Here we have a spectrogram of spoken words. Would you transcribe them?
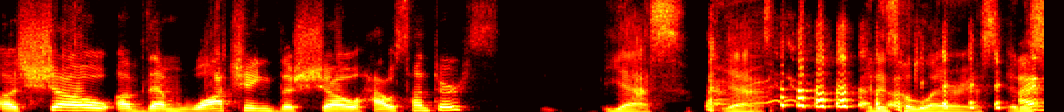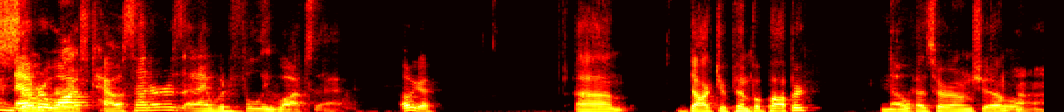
a show of them watching the show House Hunters? Yes, yes, it is hilarious. It is I've so never great. watched House Hunters, and I would fully watch that. Okay. Um, Dr. Pimple Popper Nope. has her own show. Uh-uh.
